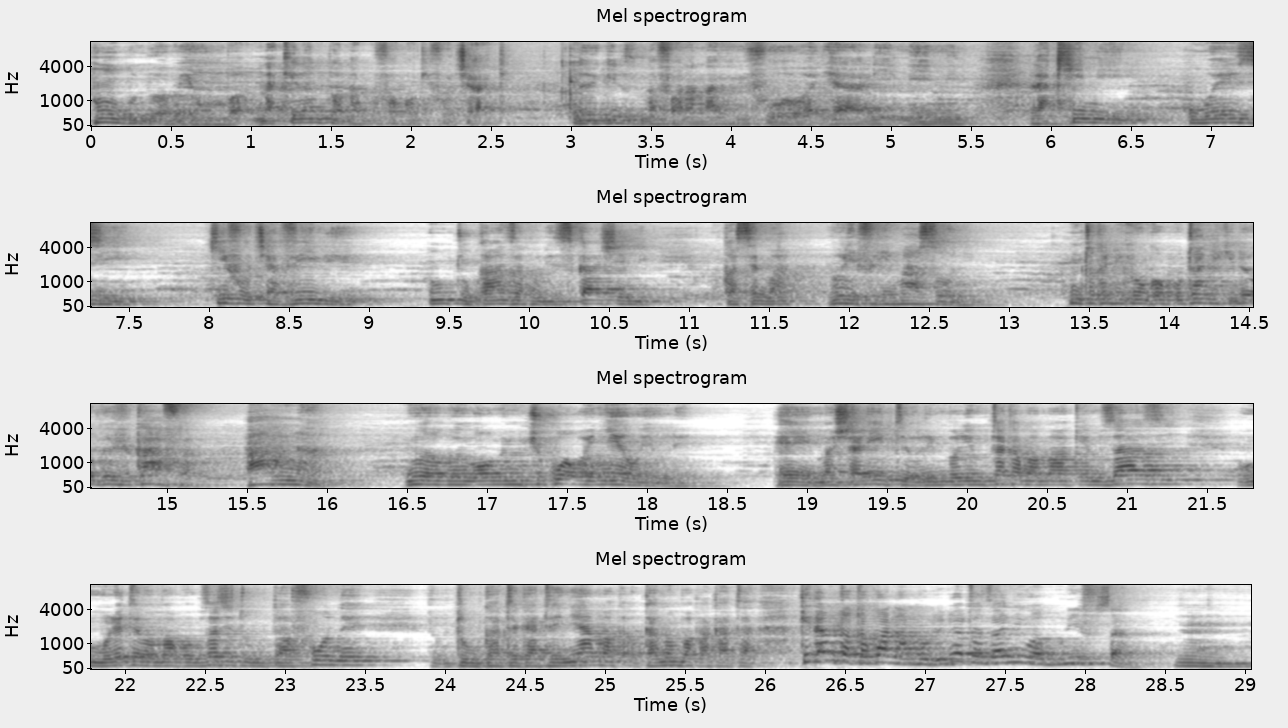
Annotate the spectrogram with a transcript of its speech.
Mungu ndo ameumba na kila mtu anakufa kwa kifo chake na wengine zinafanana vifo, ajali, nini, lakini huwezi kifo cha vile mtu kaanza kudiscussion ukasema yule Freemason mtu kanigonga ukutani kidogo hivi kafa. Hamna, wamemchukua wenyewe yule. Eh, mashariti ulimtaka mama yake mzazi, umlete mama yako mzazi tumtafune, tum- tumkatekate nyama, Ka- Kanumba kakata. Kila mtu atakuwa na budi. Ndio Tanzania wabunifu sana. mm.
